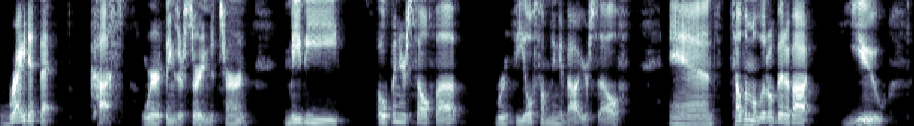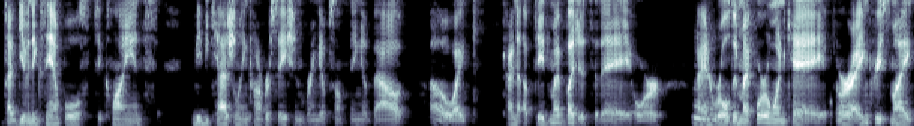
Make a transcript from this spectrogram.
Right at that cusp where things are starting to turn, maybe open yourself up, reveal something about yourself, and tell them a little bit about you. I've given examples to clients, maybe casually in conversation, bring up something about, oh, I kind of updated my budget today, or I Mm. enrolled in my 401k, or I increased my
